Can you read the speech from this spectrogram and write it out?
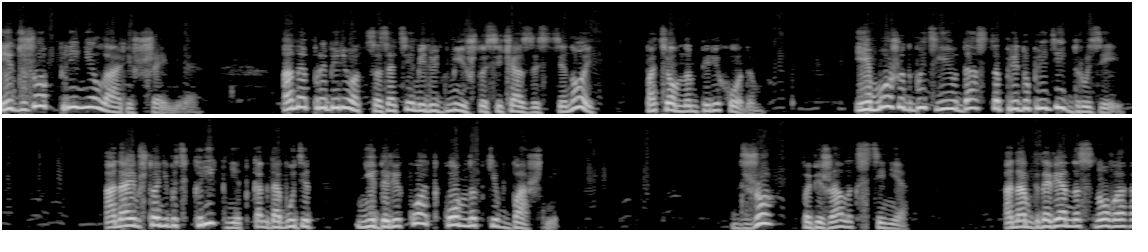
И Джо приняла решение. Она проберется за теми людьми, что сейчас за стеной, по темным переходам. И, может быть, ей удастся предупредить друзей. Она им что-нибудь крикнет, когда будет недалеко от комнатки в башне. Джо побежала к стене. Она мгновенно снова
